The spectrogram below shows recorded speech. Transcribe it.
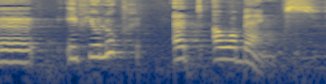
Uh, if you look at our banks,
